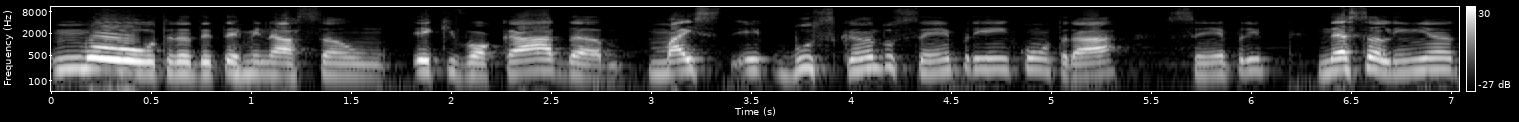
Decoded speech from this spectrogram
uma ou outra determinação equivocada, mas buscando sempre encontrar sempre nessa linha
